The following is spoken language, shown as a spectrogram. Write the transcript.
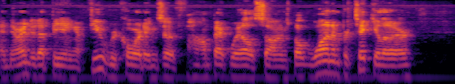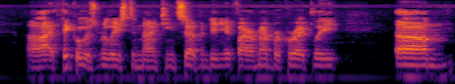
and there ended up being a few recordings of humpback whale songs, but one in particular, uh, I think it was released in 1970, if I remember correctly, um,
